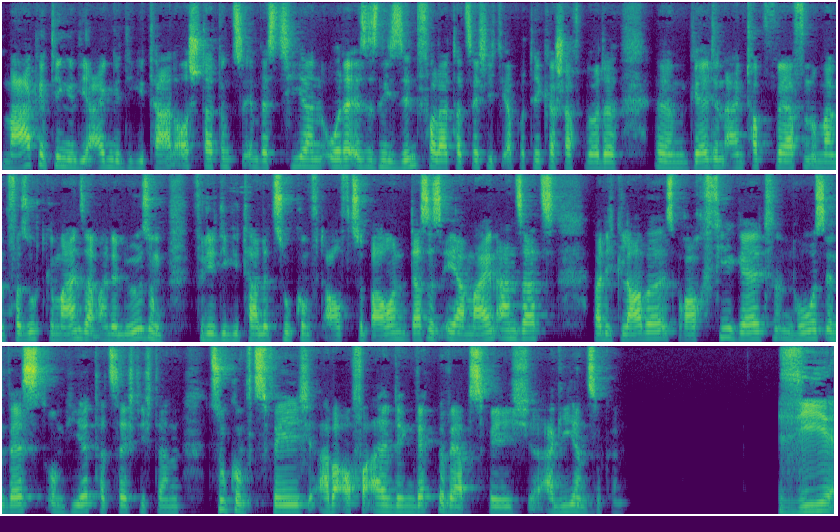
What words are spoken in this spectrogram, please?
Marketing, in die eigene Digitalausstattung zu investieren? Oder ist es nicht sinnvoller, tatsächlich die Apothekerschaft würde ähm, Geld in einen Topf werfen und man versucht gemeinsam eine Lösung für die digitale Zukunft aufzubauen? Das ist eher mein Ansatz weil ich glaube, es braucht viel Geld, ein hohes Invest, um hier tatsächlich dann zukunftsfähig, aber auch vor allen Dingen wettbewerbsfähig agieren zu können. Sie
